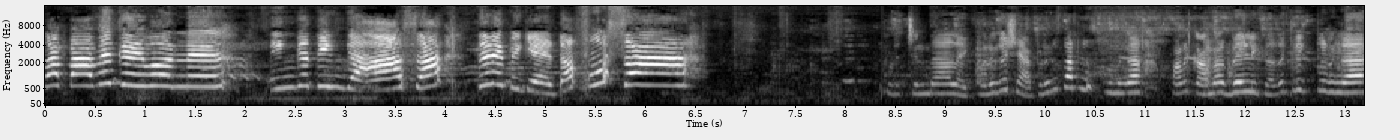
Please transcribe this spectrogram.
பாப்பாவுக்கு ஒன்று நீங்க திங்க ஆசை திருப்பி கேட்டா பிடிச்சிருந்தா லைக் பண்ணுங்கள் ஷேர் பண்ணுங்கள் சப்ஸ்கிரைப் பண்ணுங்கள் மறக்காமல் பெல் ஐக்கானை கிளிக் பண்ணுங்கள்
